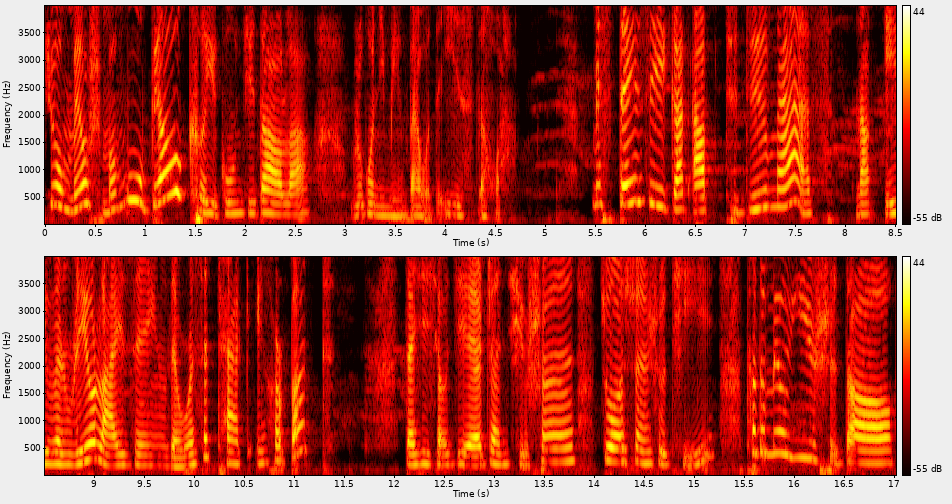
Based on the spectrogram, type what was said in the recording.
就没有什么目标可以攻击到了。如果你明白我的意思的话，Miss Daisy got up to do math not even realizing there was a tack in her butt. 黛西小姐站起身做算术题，她都没有意识到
